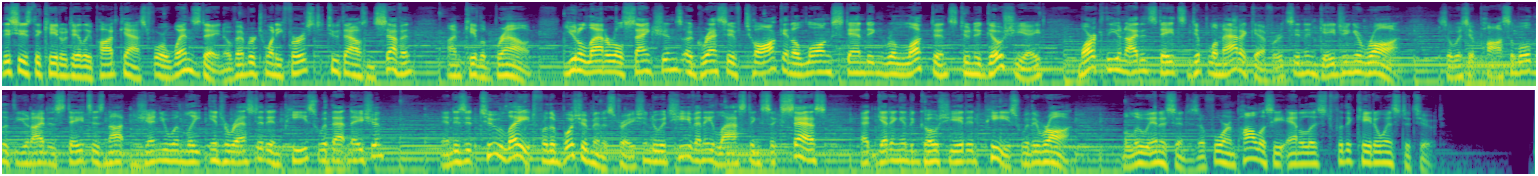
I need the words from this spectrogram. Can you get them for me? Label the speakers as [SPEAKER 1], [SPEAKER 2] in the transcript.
[SPEAKER 1] This is the Cato Daily Podcast for Wednesday, November 21st, 2007. I'm Caleb Brown. Unilateral sanctions, aggressive talk, and a long standing reluctance to negotiate mark the United States' diplomatic efforts in engaging Iran. So, is it possible that the United States is not genuinely interested in peace with that nation? And is it too late for the Bush administration to achieve any lasting success at getting a negotiated peace with Iran? Malou Innocent is a foreign policy analyst for the Cato Institute.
